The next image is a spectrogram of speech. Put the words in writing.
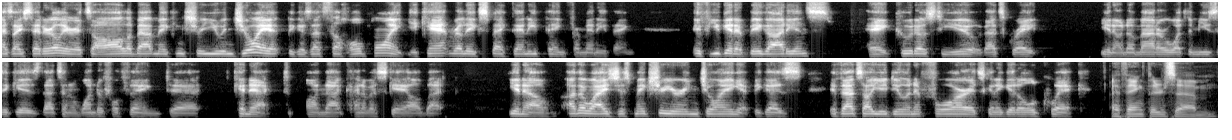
as I said earlier, it's all about making sure you enjoy it because that's the whole point. You can't really expect anything from anything. If you get a big audience, hey, kudos to you. That's great. You know, no matter what the music is, that's a wonderful thing to connect on that kind of a scale. But, you know, otherwise, just make sure you're enjoying it because if that's all you're doing it for, it's going to get old quick. I think there's um,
